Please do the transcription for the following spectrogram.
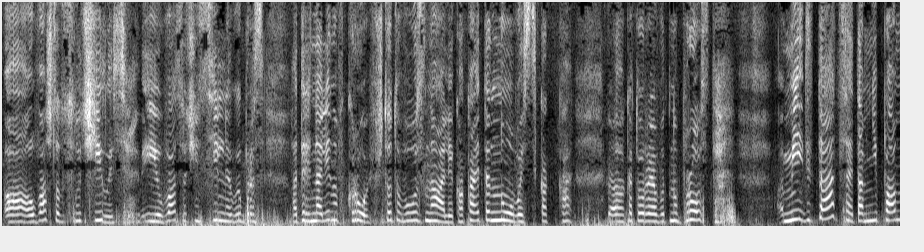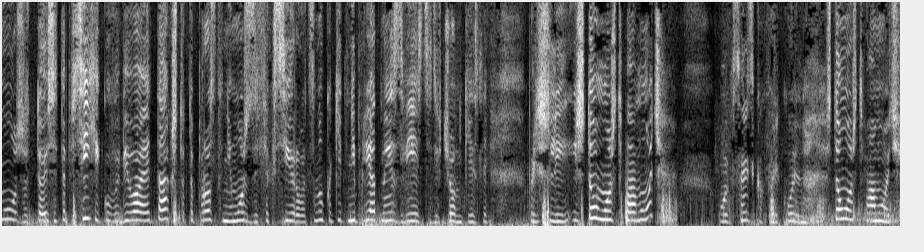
а, у вас что-то случилось, и у вас очень сильный выброс адреналина в кровь, что-то вы узнали, какая-то новость, как, а, которая вот, ну, просто медитация там не поможет. То есть это психику выбивает так, что ты просто не можешь зафиксироваться. Ну, какие-то неприятные известия, девчонки, если пришли. И что может помочь? Ой, посмотрите, как прикольно. Что может помочь?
